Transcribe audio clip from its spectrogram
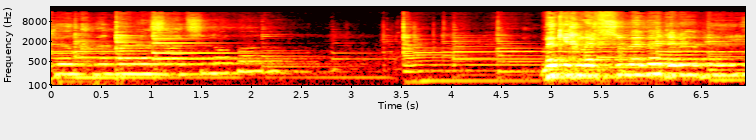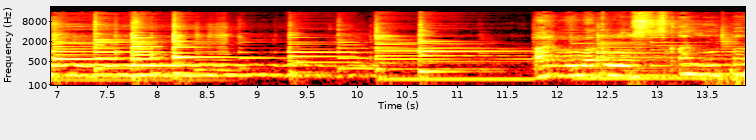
თელ ქვეყანასაც ნობა მე კი ღმერთს ვევედრები არ მომაკლოს წყალობა.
